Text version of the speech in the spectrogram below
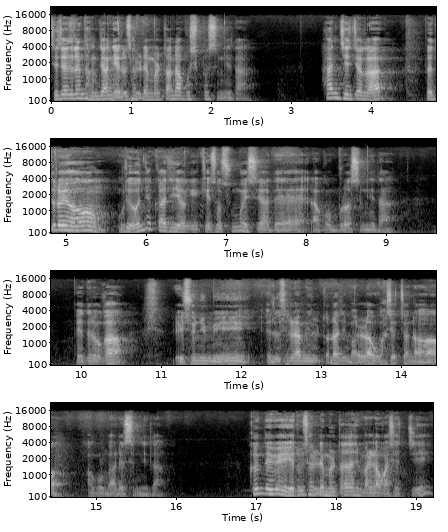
제자들은 당장 예루살렘을 떠나고 싶었습니다. 한 제자가 베드로 형, 우리 언제까지 여기 계속 숨어 있어야 돼? 라고 물었습니다. 베드로가 예수님이 예루살렘을 떠나지 말라고 하셨잖아. 하고 말했습니다. 그런데 왜 예루살렘을 떠나지 말라고 하셨지?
